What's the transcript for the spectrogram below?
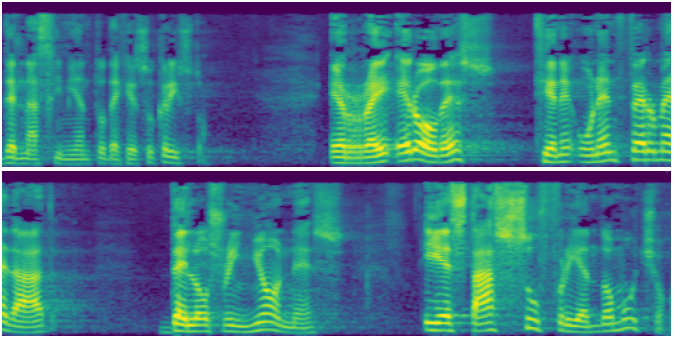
del nacimiento de Jesucristo. El rey Herodes tiene una enfermedad de los riñones y está sufriendo mucho.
